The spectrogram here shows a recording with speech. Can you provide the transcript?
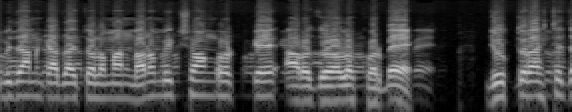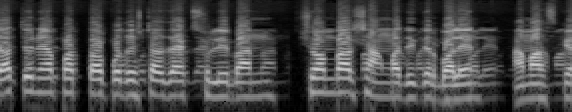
অভিযান গাজায় চলমান মানবিক সংকটকে আরও জোরালো করবে। যুক্তরাষ্ট্রের জাতীয় নিরাপত্তা উপদেষ্টা জ্যাক সুলিবান সোমবার সাংবাদিকদের বলেন, হামাসকে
